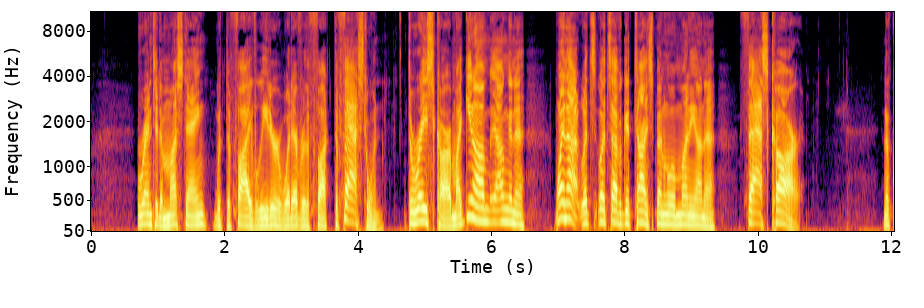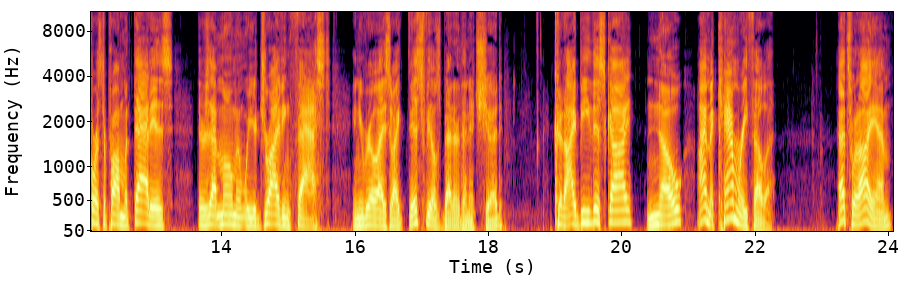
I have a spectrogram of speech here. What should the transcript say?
Rented a Mustang with the five liter or whatever the fuck, the fast one, the race car. I'm like, you know, I'm, I'm gonna, why not? Let's let's have a good time, spend a little money on a fast car. And of course, the problem with that is there's that moment where you're driving fast and you realize like this feels better than it should. Could I be this guy? No, I'm a Camry fella. That's what I am.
